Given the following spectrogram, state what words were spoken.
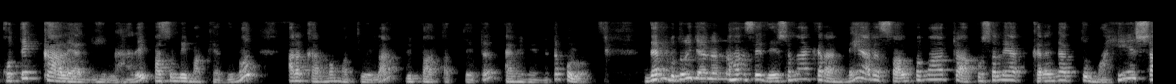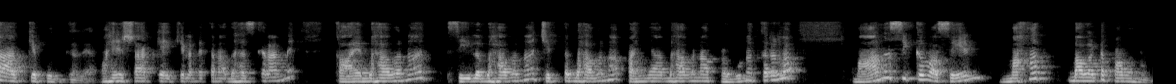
කොතෙක් කාලයක් ගිහිල්ලා හරි පසුබිමක් හැදුනොත් අර කර්ම මතුවෙලා විපාකත්වයට පැමිණෙන්නට පුළුවන්. දැන් බුදුරජාණන් වහන්සේ දේශනා කරන්නේ අර ස්වල්ප මාත්‍ර අකුසලයක් කරගත්තු මහේශාක්‍ය පුද්ගලයා. මහේශාක්‍යය කියලා මෙතන අදහස් කරන්නේ කාය භාවනා, සීල භාවනා, චිත්ත භාවනා, පඤ්ඤා භාවනා ප්‍රගුණ කරලා මානසික වශයෙන් මහත් බවට පමුණුන.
